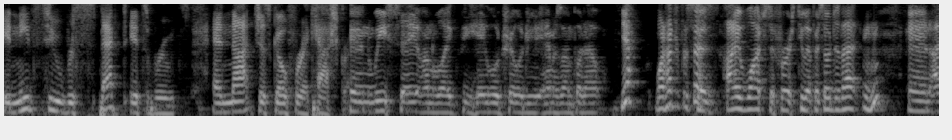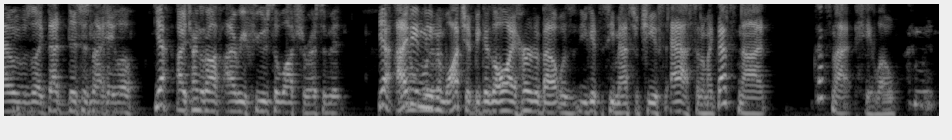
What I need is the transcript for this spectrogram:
it needs to respect its roots and not just go for a cash grab Can we say, unlike the Halo trilogy Amazon put out? yeah 100% Because I watched the first two episodes of that, Mhm. and I was like, "That this is not Halo." Yeah. I turned it off. I refused to watch the rest of it. Yeah, I I, didn't even watch it because all I heard about was you get to see Master Chief's ass, and I'm like, that's not, that's not Halo. I mean,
